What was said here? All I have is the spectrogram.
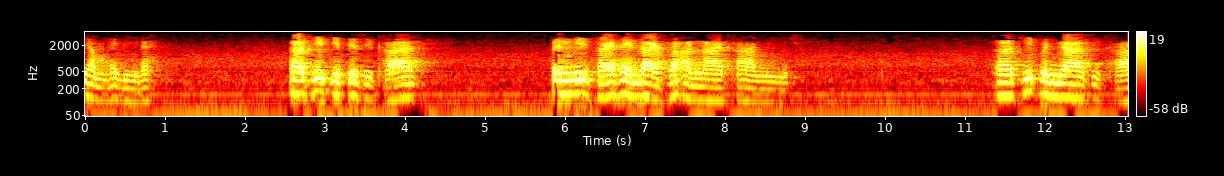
จำให้ดีนะ อาทิจิตสิกขา เป็นวิสัยให้ได้พระอนาคามี อาทิปัญญาสิกขา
